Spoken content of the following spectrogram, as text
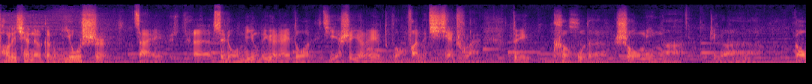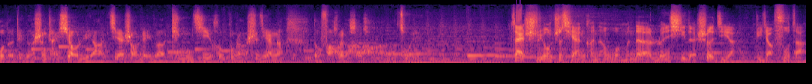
Polychain 的各种优势，在呃随着我们用的越来越多，也是越来越广泛的体现出来，对客户的寿命啊，这个高的这个生产效率啊，减少这个停机和故障时间呢，都发挥了很好的作用。在使用之前，可能我们的轮系的设计啊比较复杂，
